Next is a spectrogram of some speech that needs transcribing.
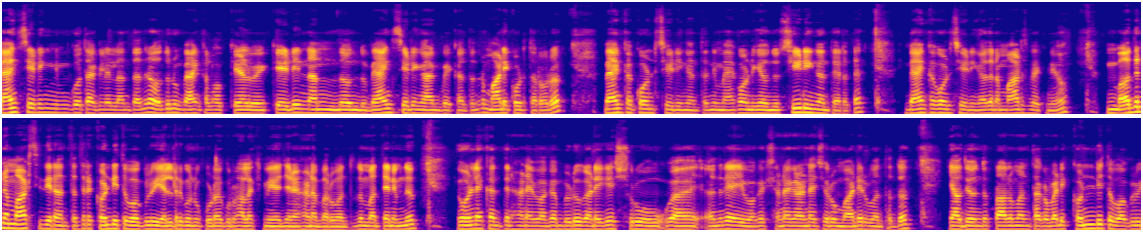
ಬ್ಯಾಂಕ್ ಸೀಡಿಂಗ್ ನಿಮ್ಗೆ ಗೊತ್ತಾಗಲಿಲ್ಲ ಅಂತಂದರೆ ಅದನ್ನು ಬ್ಯಾಂಕಲ್ಲಿ ಹೋಗಿ ಕೇಳಬೇಕು ಕೇಳಿ ನನ್ನದೊಂದು ಬ್ಯಾಂಕ್ ಸೀಡಿಂಗ್ ಆಗಬೇಕಂತಂದ್ರೆ ಮಾಡಿಕೊಡ್ತಾರೆ ಅವರು. ಬ್ಯಾಂಕ್ ಅಕೌಂಟ್ ಸೀಡಿಂಗ್ ಅಂತ, ನಿಮ್ಮ ಅಕೌಂಟ್ಗೆ ಒಂದು ಸೀಡಿಂಗ್ ಅಂತ ಇರುತ್ತೆ. ಬ್ಯಾಂಕ್ ಅಕೌಂಟ್ ಸೀಡಿಂಗ್ ಅದನ್ನು ಮಾಡಿಸ್ಬೇಕು ನೀವು ಅದನ್ನು ಮಾಡಿಸಿದ್ದೀರಾ ಅಂತಂದರೆ ಖಂಡಿತವಾಗ್ಲೂ ಎಲ್ರಿಗೂ ಕೂಡ ಗೃಹಲಕ್ಷ್ಮಿ ಯೋಜನೆ ಹಣ ಬರುವಂಥದ್ದು. ಮತ್ತು ನಿಮ್ಮದು ಏಳನೇ ಕಂತಿನ ಹಣ ಇವಾಗ ಬಿಡುಗಡೆಗೆ ಶುರು ಅಂದರೆ ಇವಾಗ ಕ್ಷಣಗಣನೆ ಶುರು ಮಾಡಿರುವಂಥದ್ದು. ಯಾವುದೇ ಒಂದು ಪ್ರಾಬ್ಲಮ್ ಅಂತ ತಗೊಳ್ಬೇಡಿ. ಖಂಡಿತವಾಗ್ಲೂ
